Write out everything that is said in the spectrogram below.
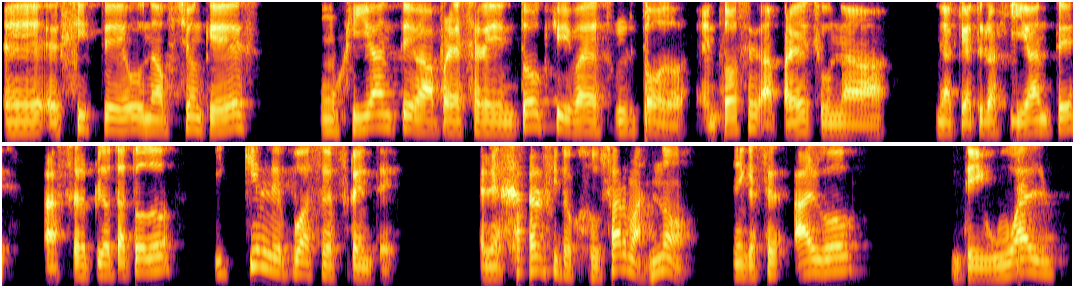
eh, existe una opción que es un gigante va a aparecer en Tokio y va a destruir todo. Entonces aparece una, una criatura gigante a hacer pelota todo. ¿Y quién le puede hacer frente? ¿El ejército con sus armas? No. Tiene que ser algo de igual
